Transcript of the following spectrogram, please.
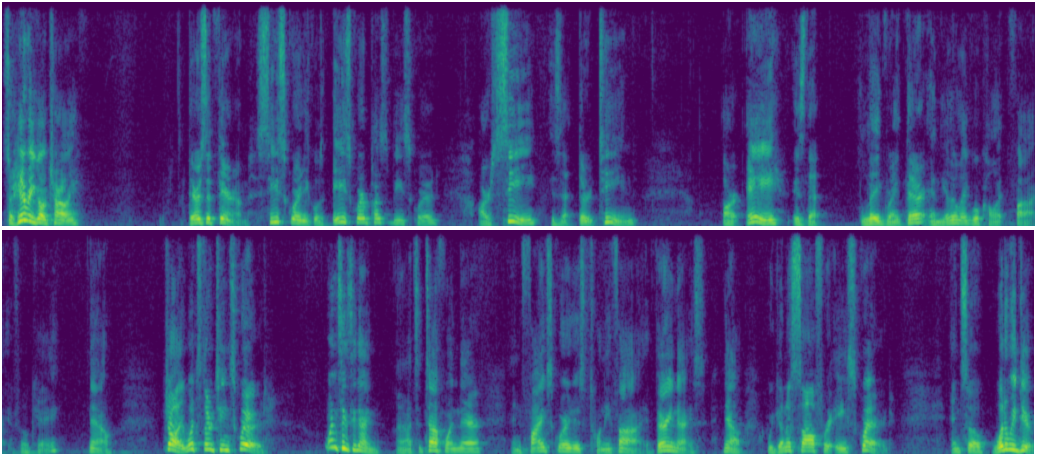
So here we go, Charlie. There's a theorem. C squared equals A squared plus B squared. Our C is at 13. Our A is that leg right there, and the other leg we'll call it 5, okay? Now, Charlie, what's 13 squared? 169. Now, that's a tough one there. And 5 squared is 25. Very nice. Now, we're going to solve for a squared. And so, what do we do?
